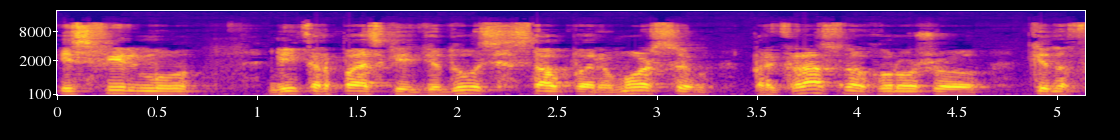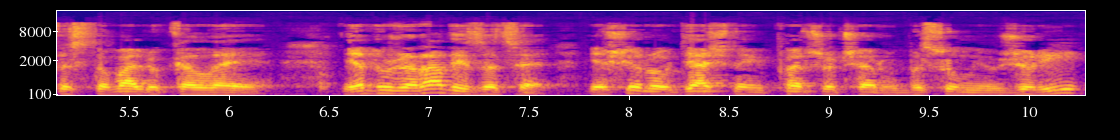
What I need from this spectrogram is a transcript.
із фільму Мій карпатський дідусь став переможцем прекрасного хорошого кінофестивалю Калея. Я дуже радий за це. Я щиро вдячний в першу чергу без сумнів журі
